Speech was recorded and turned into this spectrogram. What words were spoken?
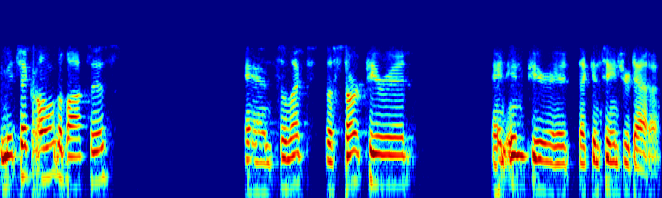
You may check all of the boxes and select the start period and end period that contains your data.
